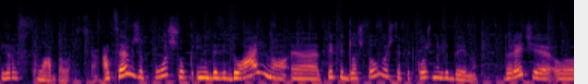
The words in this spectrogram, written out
і розслабилася. А це вже пошук індивідуально. е, Ти підлаштовуєшся під кожну людину. До речі, о,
